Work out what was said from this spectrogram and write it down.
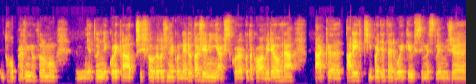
u toho prvního filmu mě to několikrát přišlo vyloženě jako nedotažený, až skoro jako taková videohra, tak eh, tady v případě té dvojky už si myslím, že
